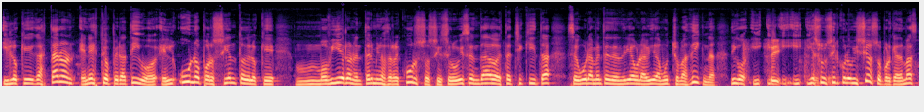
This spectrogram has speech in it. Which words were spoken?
y lo que gastaron en este operativo, el 1% de lo que movieron en términos de recursos, si se lo hubiesen dado a esta chiquita, seguramente tendría una vida mucho más digna. Digo, y, sí. y, y, y es un círculo vicioso, porque además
